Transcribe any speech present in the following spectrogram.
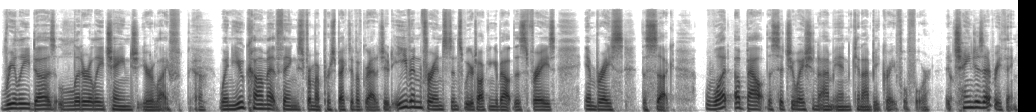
really does literally change your life. When you come at things from a perspective of gratitude, even for instance, we were talking about this phrase, embrace the suck. What about the situation I'm in can I be grateful for? It changes everything.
